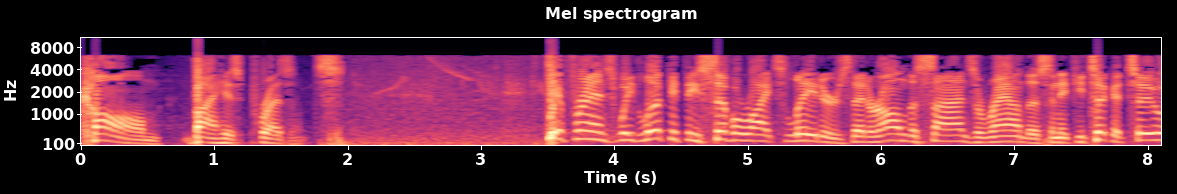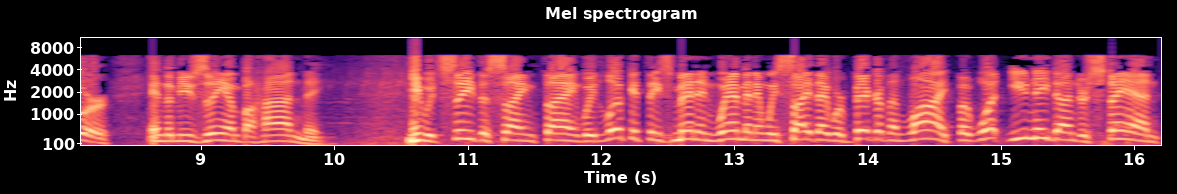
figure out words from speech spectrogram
calm by His presence. Dear friends, we look at these civil rights leaders that are on the signs around us, and if you took a tour in the museum behind me, you would see the same thing. We look at these men and women and we say they were bigger than life, but what you need to understand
